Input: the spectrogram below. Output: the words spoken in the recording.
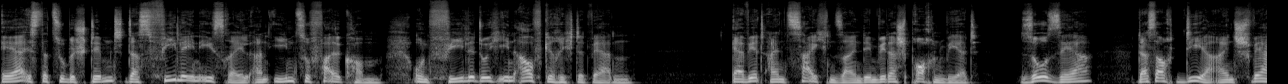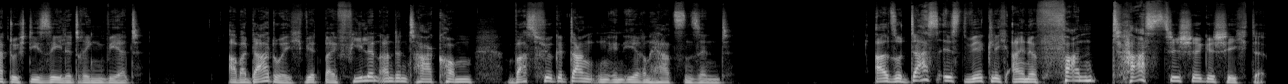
er ist dazu bestimmt, dass viele in Israel an ihm zu Fall kommen und viele durch ihn aufgerichtet werden. Er wird ein Zeichen sein, dem widersprochen wird, so sehr, dass auch dir ein Schwert durch die Seele dringen wird. Aber dadurch wird bei vielen an den Tag kommen, was für Gedanken in ihren Herzen sind. Also das ist wirklich eine fantastische Geschichte.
